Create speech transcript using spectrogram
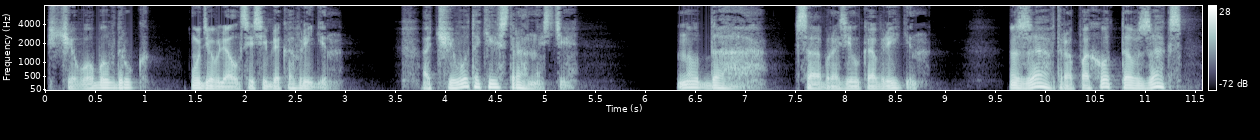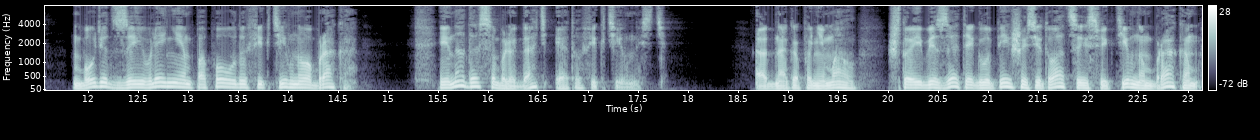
С чего бы вдруг, удивлялся себе Ковригин. Отчего такие странности? Ну да, сообразил Ковригин. Завтра поход-то в ЗАГС будет с заявлением по поводу фиктивного брака, и надо соблюдать эту фиктивность. Однако понимал, что и без этой глупейшей ситуации с фиктивным браком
